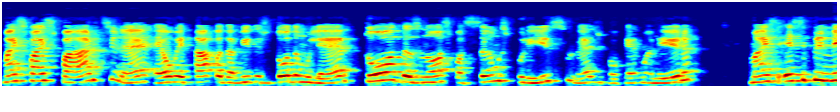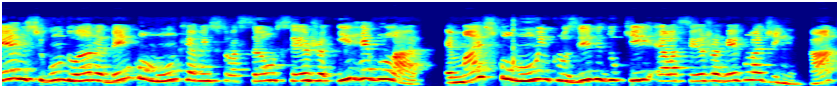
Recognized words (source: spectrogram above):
Mas faz parte, né? É uma etapa da vida de toda mulher, todas nós passamos por isso, né? De qualquer maneira. Mas esse primeiro e segundo ano é bem comum que a menstruação seja irregular. É mais comum, inclusive, do que ela seja reguladinha, tá?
